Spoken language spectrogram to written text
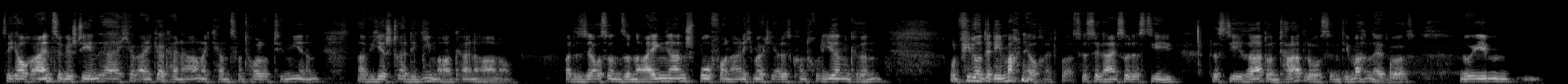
sich auch einzugestehen, äh, ich habe eigentlich gar keine Ahnung, ich kann zwar toll optimieren, aber wie ich Strategie machen, keine Ahnung. Weil das ist ja auch so ein, so ein Eigenanspruch von, eigentlich möchte ich alles kontrollieren können. Und viele Unternehmen machen ja auch etwas. Es ist ja gar nicht so, dass die, dass die rat- und tatlos sind. Die machen etwas. Nur eben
